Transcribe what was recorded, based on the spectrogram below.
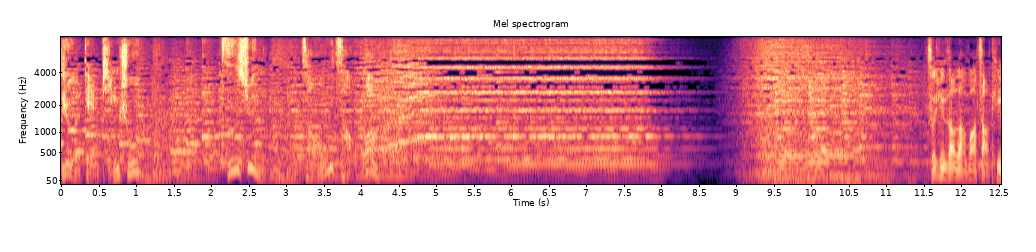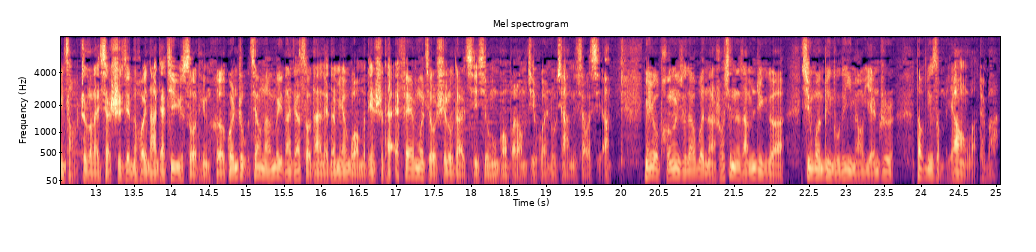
热点评说、资讯早早报。资讯早早报，早听早知道。来下时间呢，欢迎大家继续锁定和关注江南为大家所带来的绵阳广播电视台 FM 九十六点七新闻广播。来，我们继续关注下面的消息啊。因为有朋友就在问呢，说现在咱们这个新冠病毒的疫苗研制到底怎么样了，对吧？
